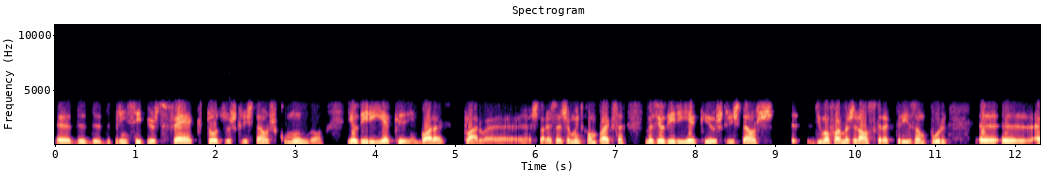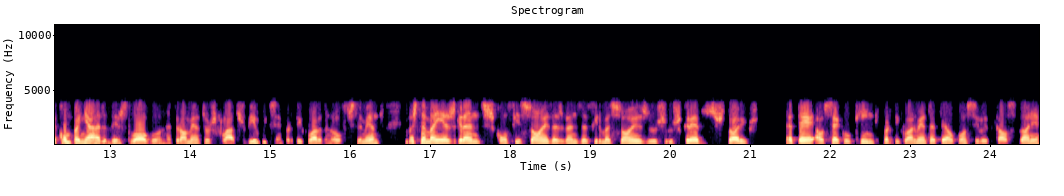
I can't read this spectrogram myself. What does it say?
eh, de, de, de princípios de fé que todos os cristãos comungam. Eu diria que, embora, claro, a história seja muito complexa, mas eu diria que os cristãos de uma forma geral, se caracterizam por uh, uh, acompanhar, desde logo, naturalmente, os relatos bíblicos, em particular do Novo Testamento, mas também as grandes confissões, as grandes afirmações, os, os credos históricos até ao século V, particularmente até ao Concílio de Calcedónia,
